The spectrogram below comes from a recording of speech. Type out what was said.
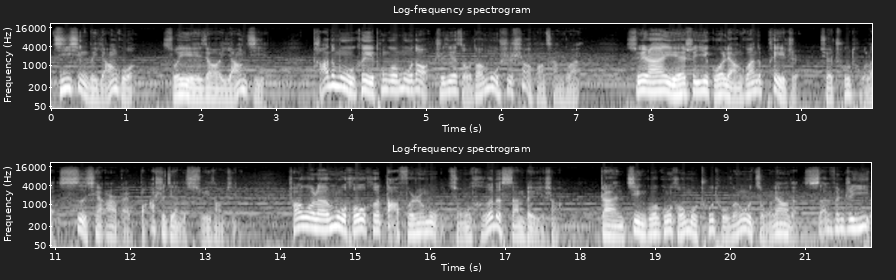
姬姓的杨国，所以叫杨姬。他的墓可以通过墓道直接走到墓室上方参观。虽然也是一国两棺的配置，却出土了四千二百八十件的随葬品，超过了穆侯和大夫人墓总和的三倍以上。占晋国公侯墓出土文物总量的三分之一，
